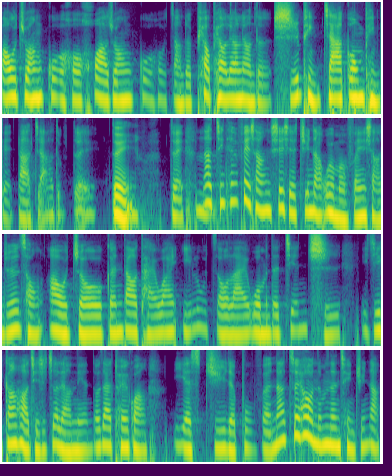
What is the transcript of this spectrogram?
包装过后、化妆过后长得漂漂亮亮的食品加工品给大家，对不对？对，对，嗯那今天非常谢谢 Gina 为我们分享，就是从澳洲跟到台湾一路走来我们的坚持，以及刚好其实这两年都在推广 ESG 的部分。那最后能不能请 Gina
